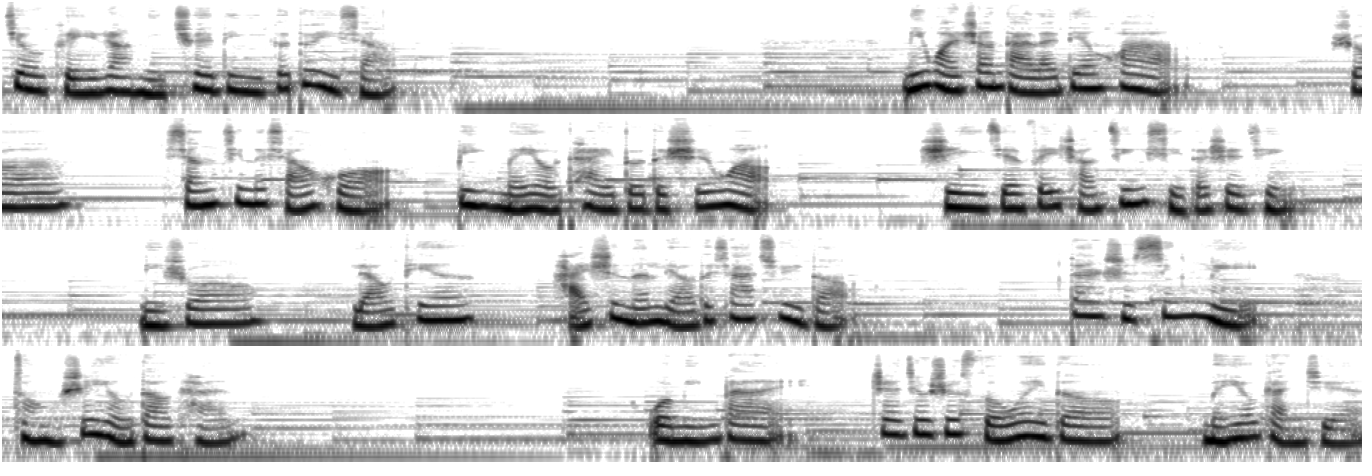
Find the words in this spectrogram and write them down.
就可以让你确定一个对象。你晚上打来电话，说相亲的小伙并没有太多的失望，是一件非常惊喜的事情。你说，聊天还是能聊得下去的，但是心里总是有道坎。我明白，这就是所谓的没有感觉。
